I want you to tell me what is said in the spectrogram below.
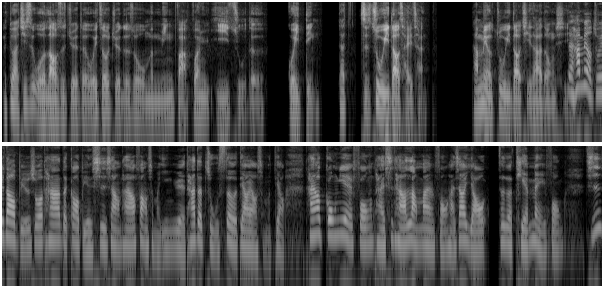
欸对啊，其实我老实觉得，我一直都觉得说，我们民法关于遗嘱的规定，它只注意到财产，他没有注意到其他东西。对他没有注意到，比如说他的告别式上他要放什么音乐，他的主色调要什么调，他要工业风还是他要浪漫风，还是要摇这个甜美风，其实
